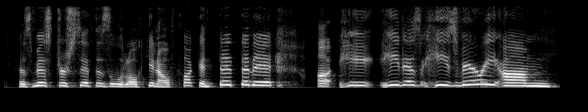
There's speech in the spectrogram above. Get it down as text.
because Mr. Sith is a little, you know, fucking, uh, he, he does, he's very, um,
